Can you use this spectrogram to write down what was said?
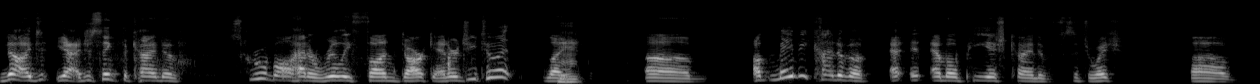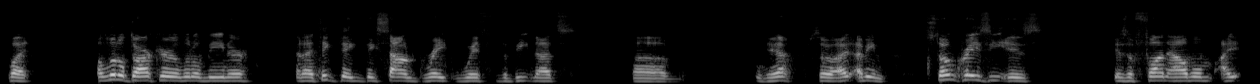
no. I just yeah, I just think the kind of Screwball had a really fun, dark energy to it, like Mhm. um, uh, maybe kind of a, a MOP ish kind of situation, uh, but a little darker, a little meaner, and I think they they sound great with the Beatnuts. Um, yeah, so I, I mean, Stone Crazy is is a fun album. I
